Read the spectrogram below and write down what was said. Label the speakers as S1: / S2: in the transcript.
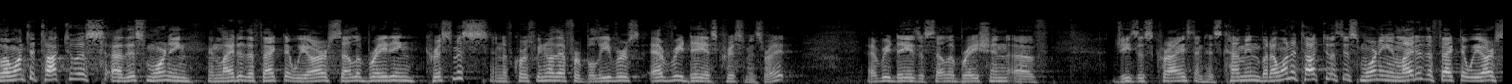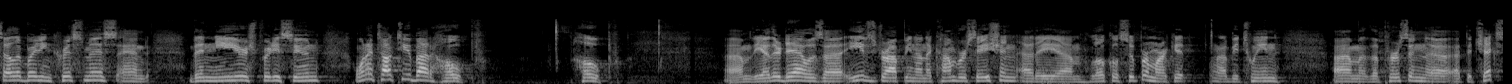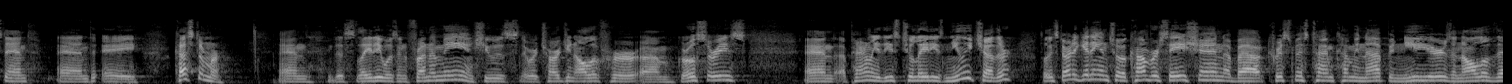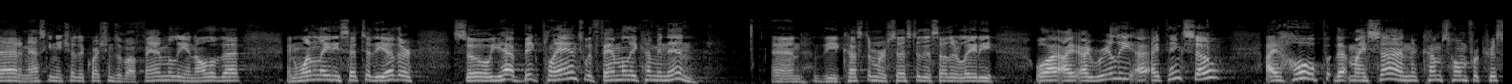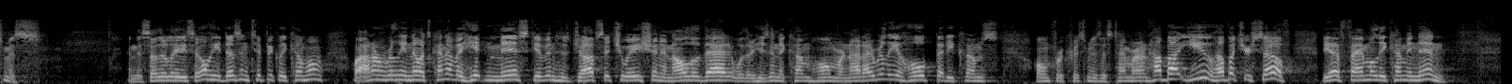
S1: Well, I want to talk to us uh, this morning in light of the fact that we are celebrating Christmas. And of course, we know that for believers, every day is Christmas, right? Every day is a celebration of Jesus Christ and His coming. But I want to talk to us this morning in light of the fact that we are celebrating Christmas and then New Year's pretty soon. I want to talk to you about hope. Hope. Um, the other day I was uh, eavesdropping on a conversation at a um, local supermarket uh, between um, the person uh, at the check stand and a customer. And this lady was in front of me, and she was. They were charging all of her um, groceries. And apparently, these two ladies knew each other, so they started getting into a conversation about Christmas time coming up and New Year's and all of that, and asking each other questions about family and all of that. And one lady said to the other, "So you have big plans with family coming in?" And the customer says to this other lady, "Well, I, I really, I, I think so." I hope that my son comes home for Christmas. And this other lady said, Oh, he doesn't typically come home. Well, I don't really know. It's kind of a hit and miss given his job situation and all of that, whether he's going to come home or not. I really hope that he comes home for Christmas this time around. How about you? How about yourself? Do you have family coming in?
